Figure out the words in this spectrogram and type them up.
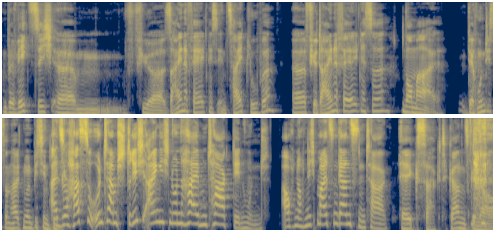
und bewegt sich ähm, für seine Verhältnisse in Zeitlupe, äh, für deine Verhältnisse normal. Der Hund ist dann halt nur ein bisschen dick. Also hast du unterm Strich eigentlich nur einen halben Tag den Hund. Auch noch nicht mal einen ganzen Tag. Exakt, ganz genau.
